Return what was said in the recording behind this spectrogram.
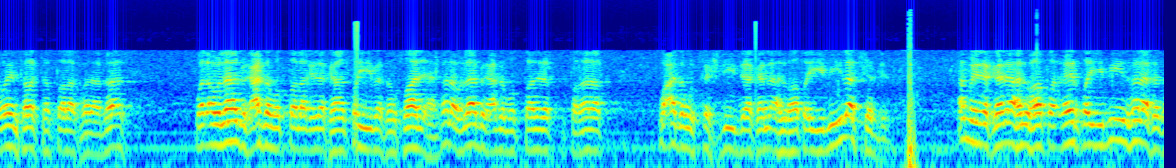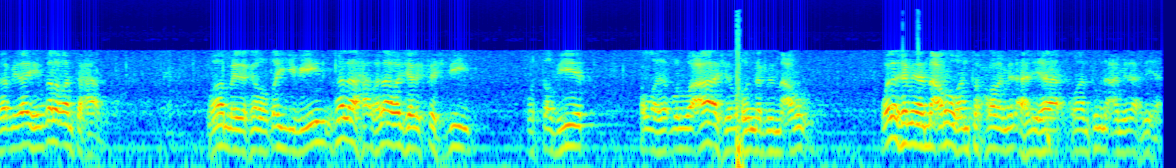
وإن تركت الطلاق فلا بأس. والأولى بك عدم الطلاق إذا كانت طيبة صالحة فالأولى بك عدم الطلاق وعدم التشديد إذا كان أهلها طيبين لا تشدد. أما إذا كان أهلها غير طيبين فلا تذهب إليهم ولو أنت حاضر. وأما إذا كانوا طيبين فلا فلا وجه للتشديد والتضييق. الله يقول وعاشرهن بالمعروف. وليس من المعروف أن تحرم من أهلها وأن تمنع من أهلها.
